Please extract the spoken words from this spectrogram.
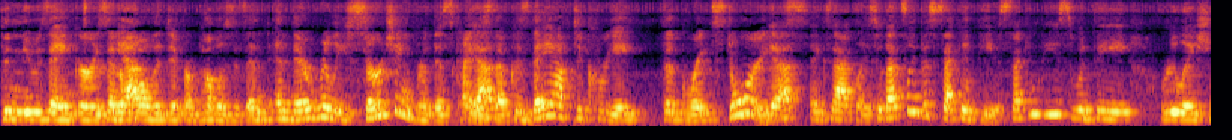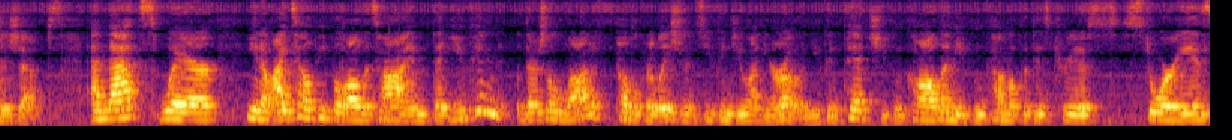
the news anchors and Yep. all the different publicists and, and they're really searching for this kind of stuff because they have to create the great stories Yeah, exactly. So that's like the second piece. Second piece would be relationships. And that's where, you know, I tell people all the time that you can, there's a lot of public relations you can do on your own. You can pitch, you can call them, you can come up with these creative s- stories.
